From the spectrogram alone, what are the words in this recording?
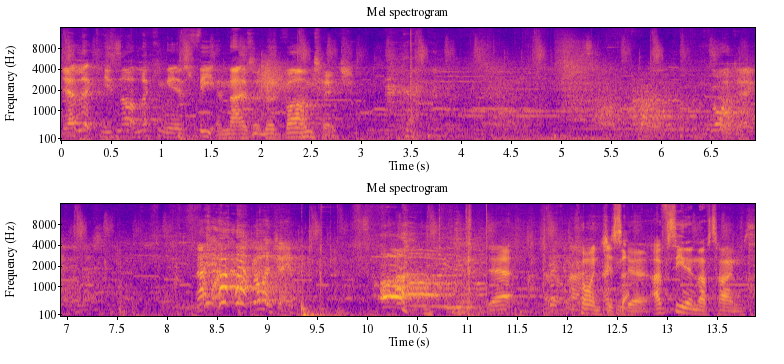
Yeah, look, he's not looking at his feet, and that is an advantage. Go on, Jake. Go on, Jake. Yeah. Come on, just. I've seen it enough times.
